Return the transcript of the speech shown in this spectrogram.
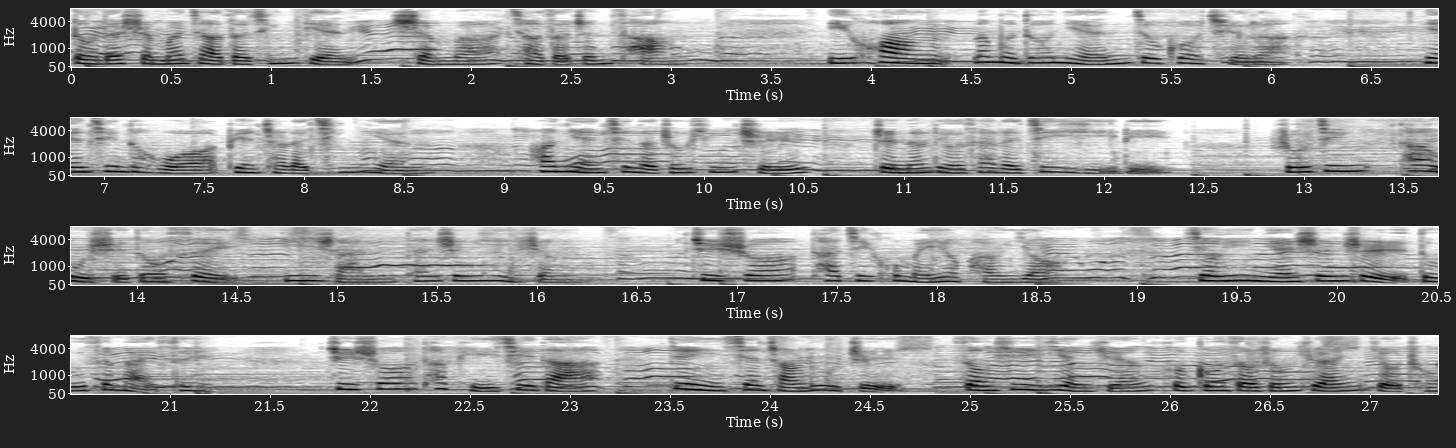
懂得什么叫做经典，什么叫做珍藏。一晃那么多年就过去了，年轻的我变成了青年，而年轻的周星驰只能留在了记忆里。如今他五十多岁，依然单身一人。据说他几乎没有朋友，有一年生日独自买醉。据说他脾气大，电影现场录制总与演员和工作人员有冲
